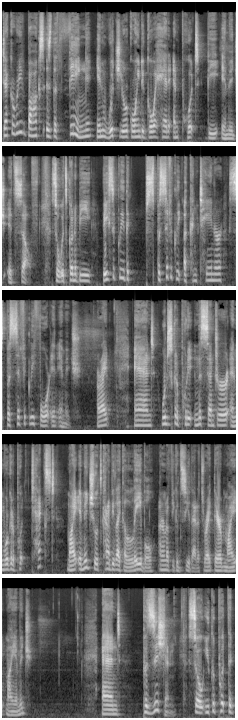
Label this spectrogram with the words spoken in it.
Decorated box is the thing in which you're going to go ahead and put the image itself. So it's going to be basically the specifically a container specifically for an image. All right. And we're just going to put it in the center and we're going to put text, my image. So it's kind of be like a label. I don't know if you can see that. It's right there, my, my image. And position. So you could put the,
